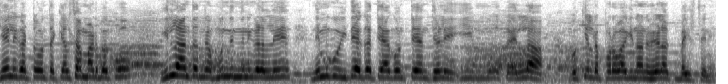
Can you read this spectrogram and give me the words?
ಜೈಲಿಗಟ್ಟುವಂಥ ಕೆಲಸ ಮಾಡಬೇಕು. ಇಲ್ಲ ಅಂತಂದರೆ ಮುಂದಿನ ದಿನಗಳಲ್ಲಿ ನಿಮಗೂ ಇದೇ ಗತಿ ಆಗುತ್ತೆ ಅಂಥೇಳಿ ಈ ಮೂಲಕ ಎಲ್ಲ ವಕೀಲರ ಪರವಾಗಿ ನಾನು ಹೇಳಕ್ಕೆ ಬಯಸ್ತೇನೆ.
